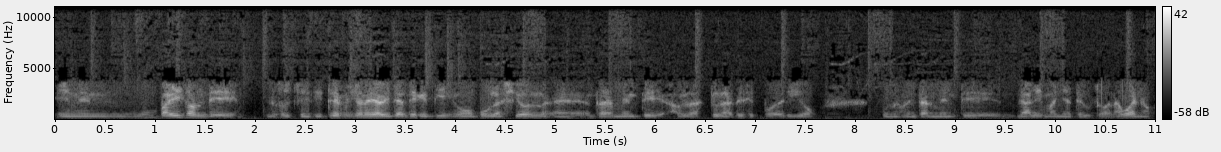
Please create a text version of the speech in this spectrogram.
En, un país donde los 83 millones de habitantes que tiene como población eh, realmente habla claras de ese poderío fundamentalmente la Alemania teutona. Bueno,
